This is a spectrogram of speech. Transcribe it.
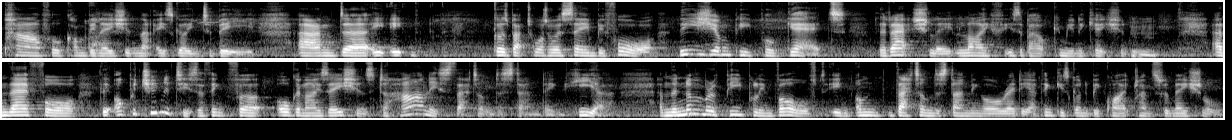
powerful combination that is going to be. And uh, it, it goes back to what I was saying before. These young people get that actually life is about communication. And therefore, the opportunities, I think, for organisations to harness that understanding here and the number of people involved in un- that understanding already, I think, is going to be quite transformational.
